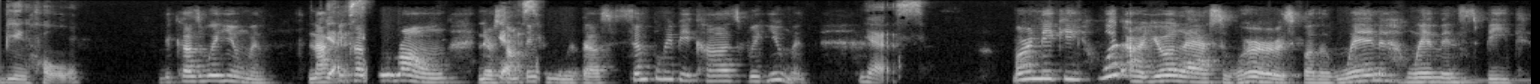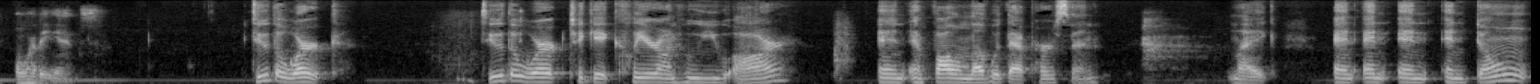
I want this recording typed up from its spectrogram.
being whole. Because we're human, not yes. because we're wrong. And there's yes. something wrong with us, simply because we're human. Yes. Morenike, what are your last words for the When Women Speak audience? Do the work. Do the work to get clear on who you are and and fall in love with that person like and and and and don't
